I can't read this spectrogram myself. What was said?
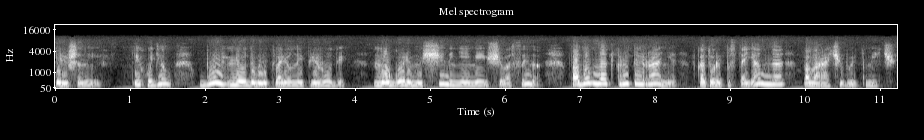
и лишены их. Их удел — боль неудовлетворенной природы, но горе мужчины, не имеющего сына, подобно открытой ране, в который постоянно поворачивают меч.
